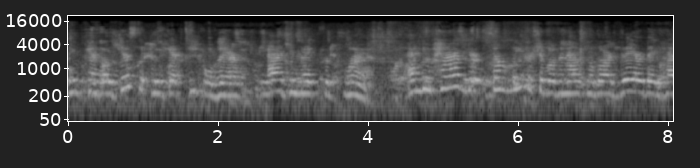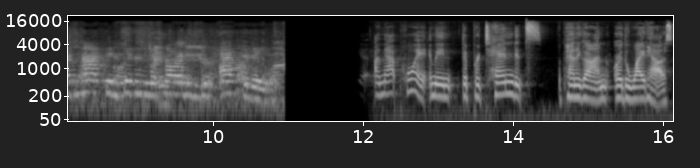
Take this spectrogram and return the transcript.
You can logistically get people there as you make the plan. And you have your, some leadership of the National Guard there. They have not been given the authority to activate it. On that point, I mean, the pretend it's the Pentagon or the White House.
